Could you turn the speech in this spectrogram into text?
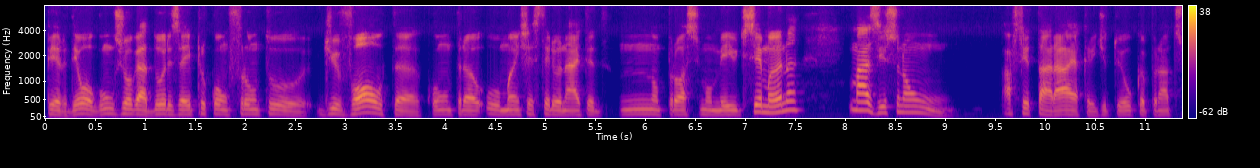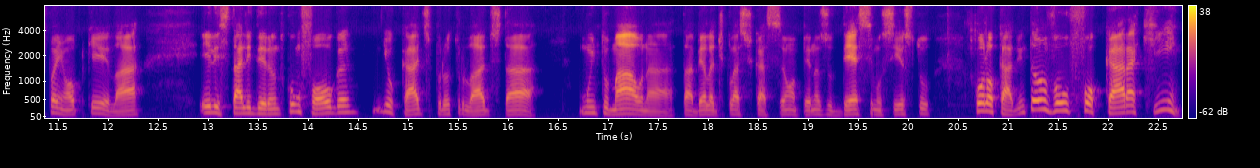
perdeu alguns jogadores aí para o confronto de volta contra o Manchester United no próximo meio de semana, mas isso não afetará, acredito eu, o Campeonato Espanhol, porque lá ele está liderando com folga e o Cádiz, por outro lado, está muito mal na tabela de classificação, apenas o 16º colocado. Então eu vou focar aqui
